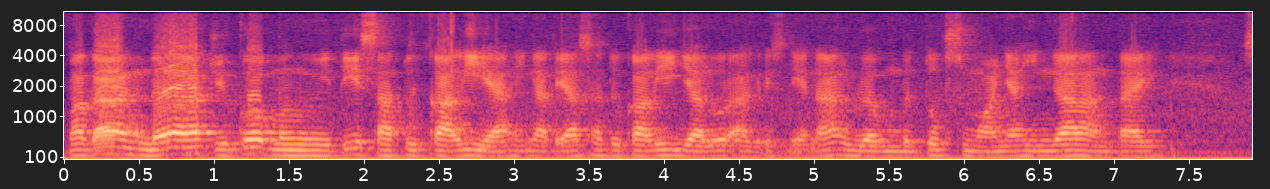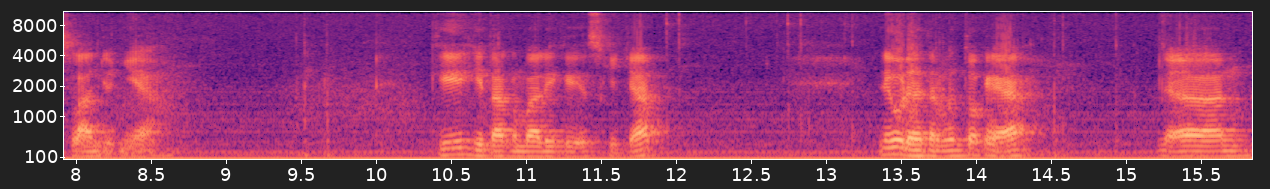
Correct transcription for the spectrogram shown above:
maka Anda cukup mengikuti satu kali ya, ingat ya, satu kali jalur agris DNA sudah membentuk semuanya hingga lantai selanjutnya. Oke, kita kembali ke SketchUp. Ini udah terbentuk ya. Dan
